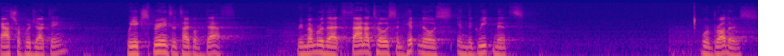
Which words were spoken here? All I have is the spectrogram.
astral projecting, we experience a type of death. Remember that Thanatos and Hypnos in the Greek myths were brothers.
